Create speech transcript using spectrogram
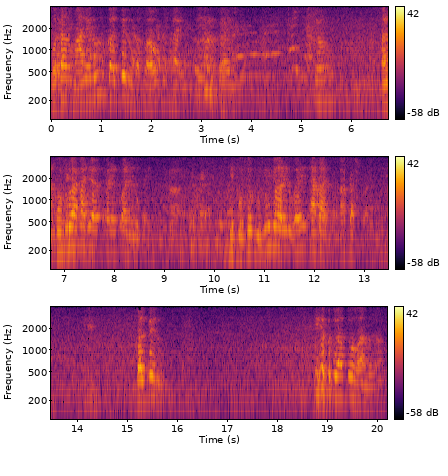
પોતાનું માનેલું કલ્પેલું કશું આવું. તો અને પૂછડું આકાશ વાળેલું કઈ એ પૂછડું પૂછડું ક્યાં વાળેલું હોય? આકાશ. આકાશવાણી. કલ્પેલું. એ બધું આ તો બધા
